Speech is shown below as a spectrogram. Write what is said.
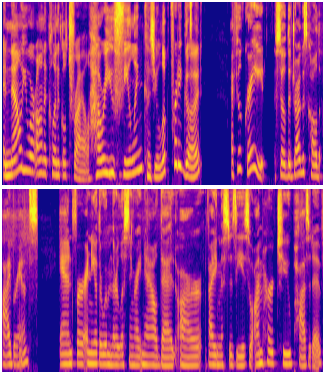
And now you are on a clinical trial. How are you feeling? Because you look pretty good. I feel great. So the drug is called Ibrance. And for any other women that are listening right now that are fighting this disease, so I'm HER2 positive,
